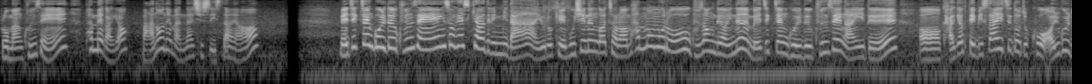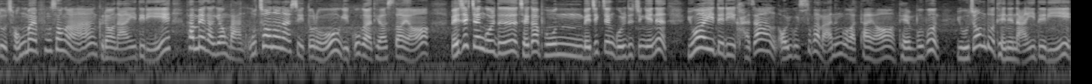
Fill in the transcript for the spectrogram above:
로망 군생 판매 가격 만 원에 만나실 수 있어요. 매직젠 골드 군생 소개시켜 드립니다. 이렇게 보시는 것처럼 한 몸으로 구성되어 있는 매직젠 골드 군생 아이들 어, 가격 대비 사이즈도 좋고 얼굴도 정말 풍성한 그런 아이들이 판매 가격 15,000원 할 수 있도록 입고가 되었어요. 매직젠 골드 제가 본 매직젠 골드 중에는 이 아이들이 가장 얼굴 수가 많은 것 같아요. 대부분 요 정도 되는 아이들이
